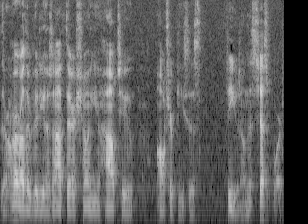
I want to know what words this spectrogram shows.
there are other videos out there showing you how to alter pieces to use on this chessboard.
